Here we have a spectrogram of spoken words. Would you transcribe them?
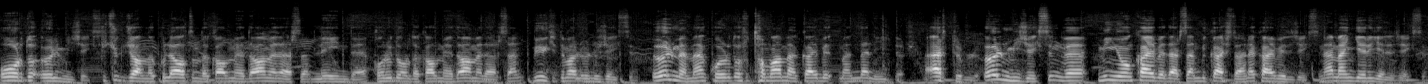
orada ölmeyeceksin. Küçük canlı kule altında kalmaya devam edersen lane'de, koridorda kalmaya devam edersen büyük ihtimal öleceksin. Ölmemen koridoru tamamen kaybetmenden iyidir. Her türlü. Ölmeyeceksin ve minyon kaybedersen birkaç tane kaybedeceksin. Hemen geri geleceksin.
